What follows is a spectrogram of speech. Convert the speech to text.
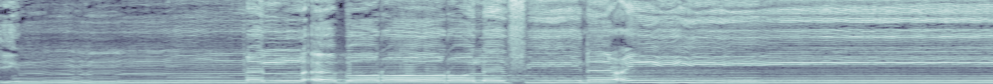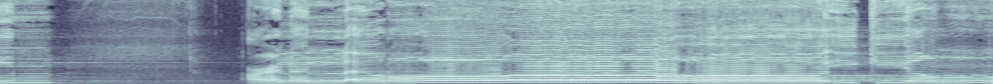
إن الأبرار لفي نعيم. على الأرائك ينظرون.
